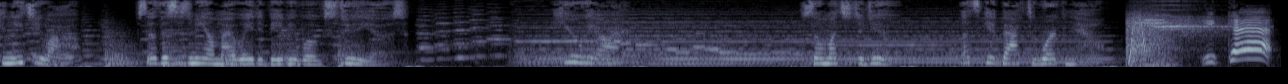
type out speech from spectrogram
Konnichiwa! So this is me on my way to Baby Vogue Studios. Here we are! So much to do! Let's get back to work now! Iké.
